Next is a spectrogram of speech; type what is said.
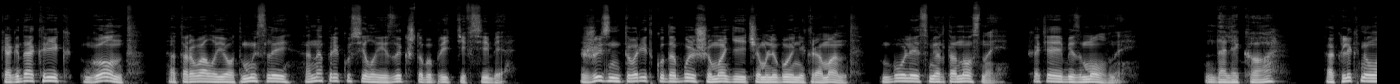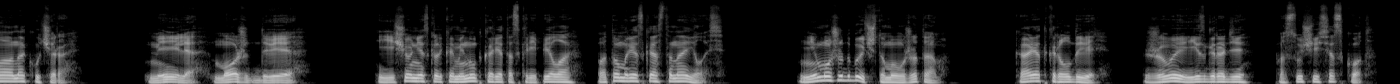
Когда крик «Гонт!» оторвал ее от мыслей, она прикусила язык, чтобы прийти в себя. Жизнь творит куда больше магии, чем любой некромант, более смертоносной, хотя и безмолвной. «Далеко?» Окликнула она кучера. «Миля, может, две». Еще несколько минут карета скрипела, потом резко остановилась. «Не может быть, что мы уже там». Кай открыл дверь. Живые изгороди, пасущийся скот.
